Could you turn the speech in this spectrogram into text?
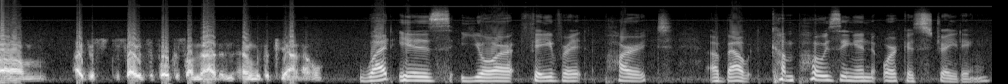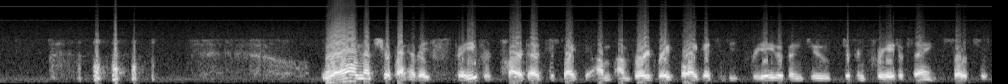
um, I just decided to focus on that and, and with the piano. What is your favorite part about composing and orchestrating? Well, I'm not sure if I have a favorite part. I just like I'm I'm very grateful I get to be creative and do different creative things. So it's just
